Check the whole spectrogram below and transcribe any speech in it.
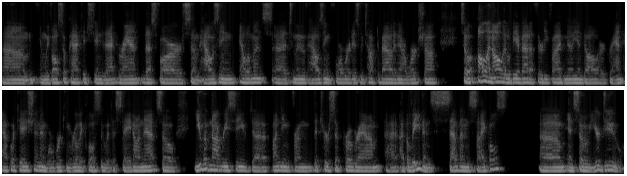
Um, and we've also packaged into that grant thus far some housing elements uh, to move housing forward as we talked about in our workshop. So all in all, it'll be about a $35 million grant application, and we're working really closely with the state on that. So you have not received uh, funding from the TIRSA program, uh, I believe in seven cycles. Um, and so you're due.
